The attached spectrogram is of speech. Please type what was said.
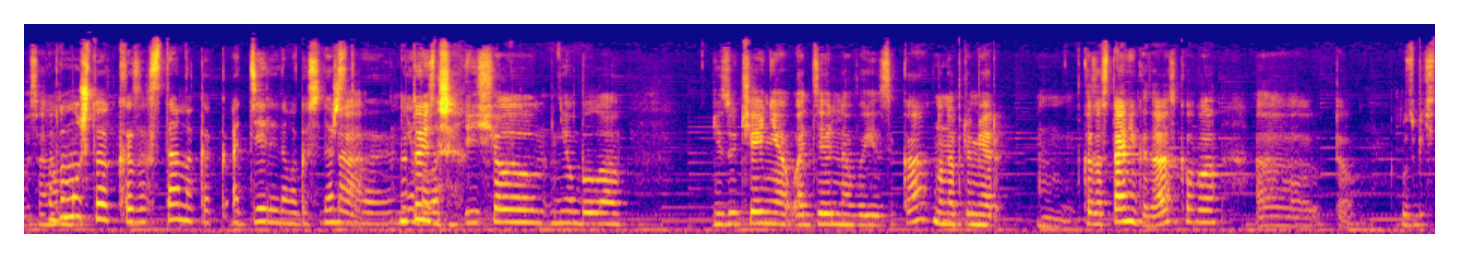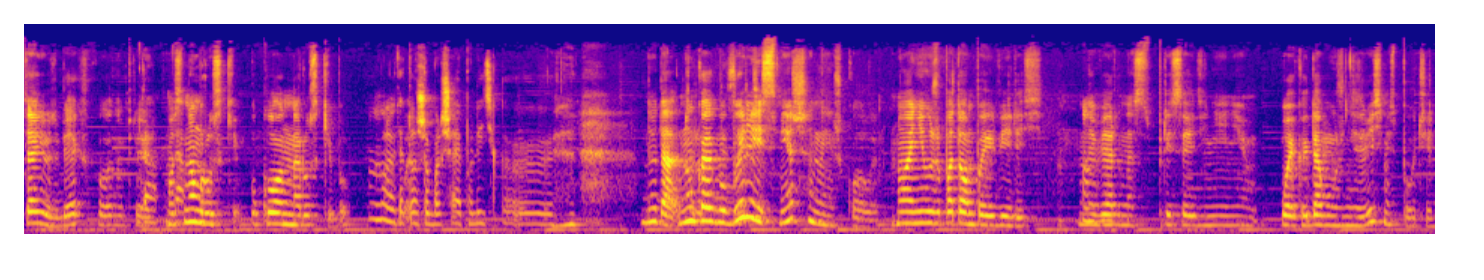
в основном... Потому что Казахстана как отдельного государства Ну, не то было есть же. еще не было изучения отдельного языка. Ну, например, в Казахстане казахского, э, там, Узбекистане узбекского, например. Да, в да. основном русский, уклон на русский был. Ну, это Вот. тоже большая политика. Ну да, ну как бы были и смешанные школы, но они уже потом появились, наверное, с присоединением. Ой, когда мы уже независимость получили.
